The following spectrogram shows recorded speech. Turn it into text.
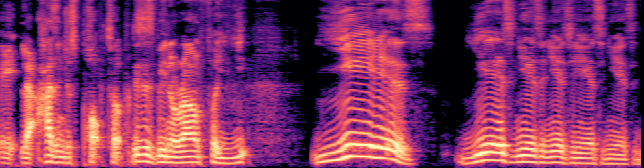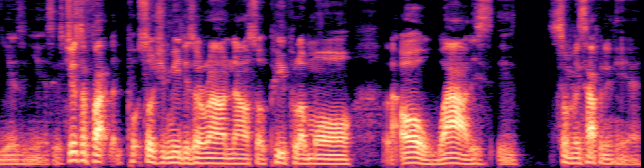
it like, hasn't just popped up. This has been around for ye- years years and years and years and years and years and years and years. It's just the fact that social media is around now, so people are more like, oh wow, this is, something's happening here.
